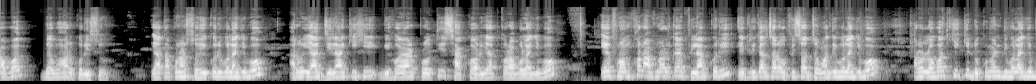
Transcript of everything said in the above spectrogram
বাবদ ব্যৱহাৰ কৰিছোঁ। ইয়াত আপোনাৰ চহী কৰিব লাগিব আৰু ইয়াত জিলা কৃষি বিষয়াৰ প্ৰতি স্বাক্ষৰ ইয়াত কৰাব লাগিব। এই ফৰ্মখন আপোনালোকে ফিল আপ কৰি এগ্ৰিকালচাৰ অফিচত জমা দিব লাগিব আৰু লগত কি কি ডকুমেণ্ট দিব লাগিব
